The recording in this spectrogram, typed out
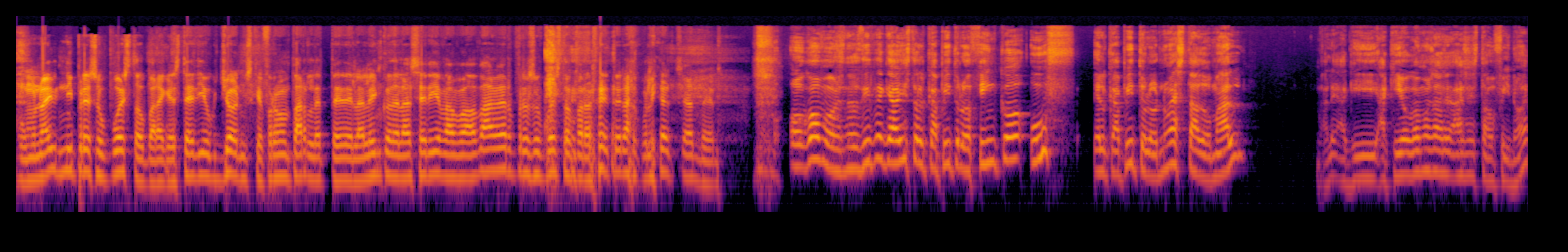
como, no hay ni presupuesto para que esté Duke Jones, que forma parte del elenco de la serie, va, va a haber presupuesto para meter a William Shatner. O Gomos nos dice que ha visto el capítulo 5, uff, el capítulo no ha estado mal, ¿Vale? Aquí, aquí has, has estado fino, ¿eh?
